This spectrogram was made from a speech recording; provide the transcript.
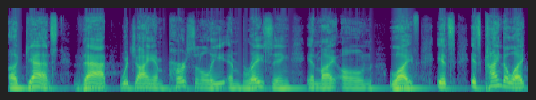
against that which I am personally embracing in my own life. It's, it's kind of like,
